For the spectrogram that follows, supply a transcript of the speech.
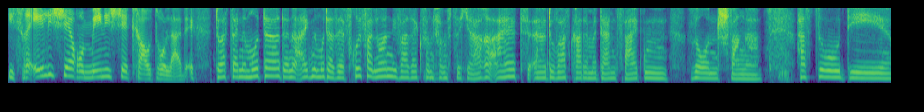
israelische, rumänische Krautroulade. Du hast deine Mutter, deine eigene Mutter sehr früh verloren. Die war 56 Jahre alt. Äh, du warst gerade mit deinem zweiten Sohn schwanger. Hast du die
